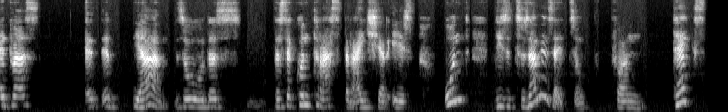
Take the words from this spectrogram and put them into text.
etwas, äh, äh, ja, so dass, dass der Kontrast reicher ist. Und diese Zusammensetzung von Text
